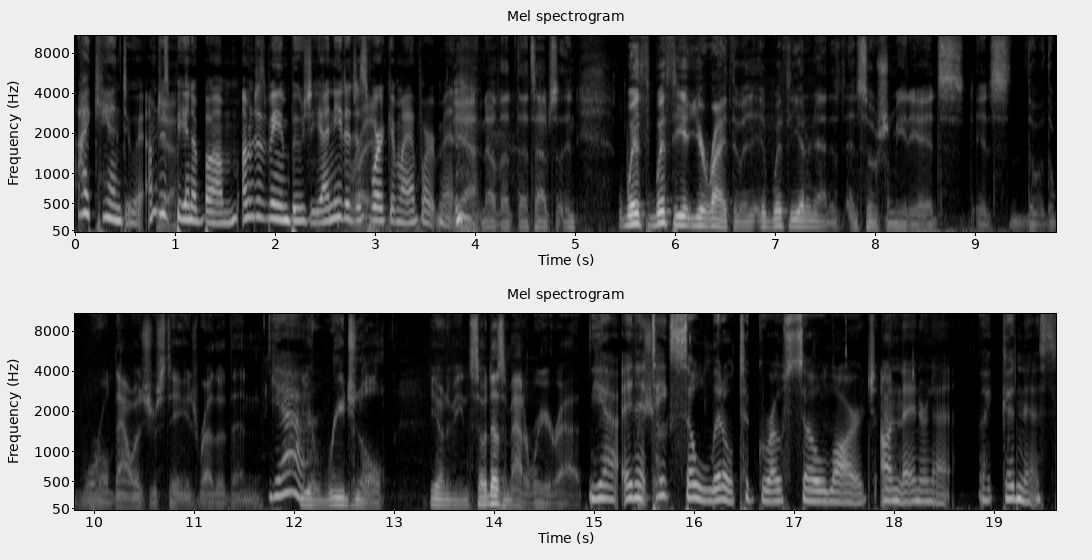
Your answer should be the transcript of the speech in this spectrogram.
I can do it. I'm just Yeah. being a bum. I'm just being bougie. I need to just Right. work in my apartment. Yeah, no, that that's absolutely with with the you're right though. With the internet and social media, it's it's the the world now is your stage rather than Yeah. your regional. You know what I mean? So it doesn't matter where you're at. Yeah, and it sure. takes so little to grow so large on the internet. Like goodness,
